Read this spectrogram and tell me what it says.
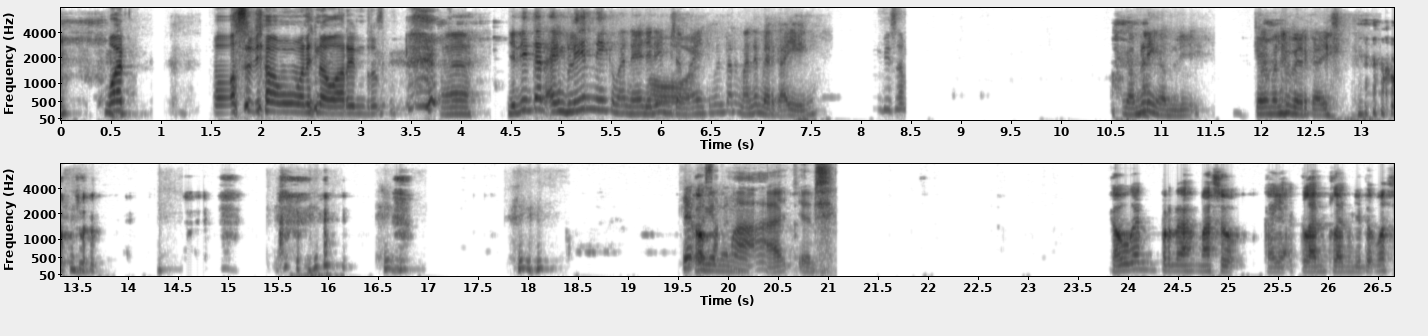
What? Maksudnya mau mana nawarin terus Eh, jadi ntar aing beliin nih ke mana ya, jadi bisa Oh. main, cuman ntar mannya bayar ke aing. bisa Gak beli, gak beli. Cuman mannya bayar ke aing. Goblok. Ya, Kau sama aja. Kau kan pernah masuk kayak klan-klan gitu, Mas.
